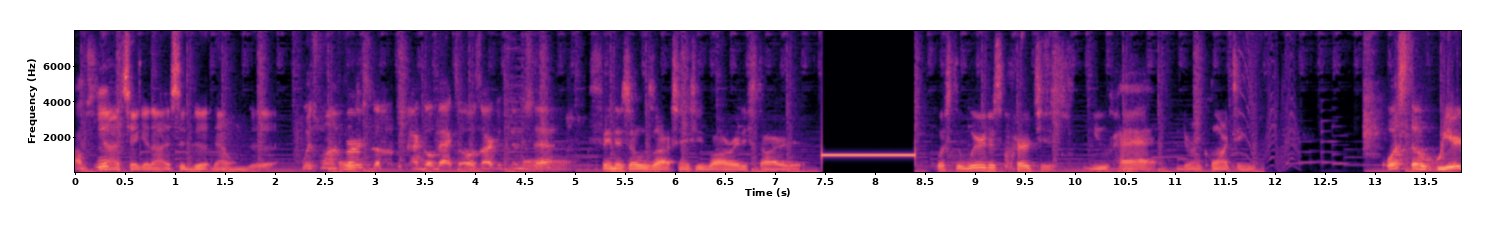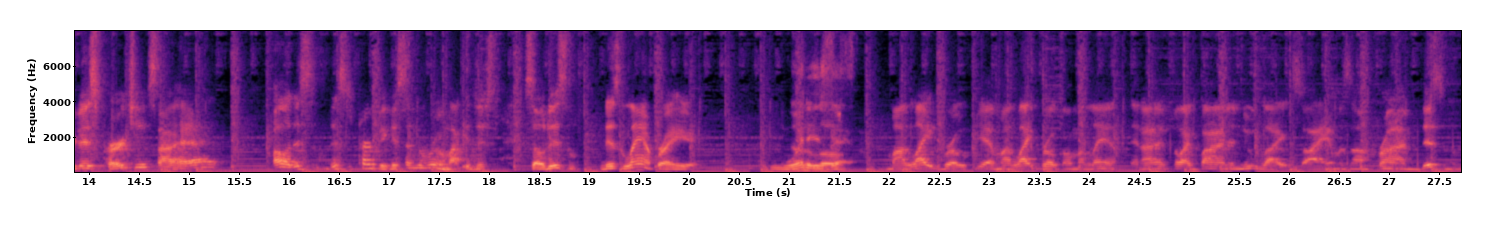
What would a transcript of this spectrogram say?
I'm You slipping. gotta check it out. It's a good. That one good. Which one first though? Should I go back to Ozark and finish that? Uh, finish Ozark since you've already started it. What's the weirdest purchase you've had during quarantine? What's the weirdest purchase I had? Oh, this this is perfect. It's in the room. I could just so this this lamp right here. What the is little- that? My light broke. Yeah, my light broke on my lamp, and I didn't feel like buying a new light, so I Amazon Prime this one,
